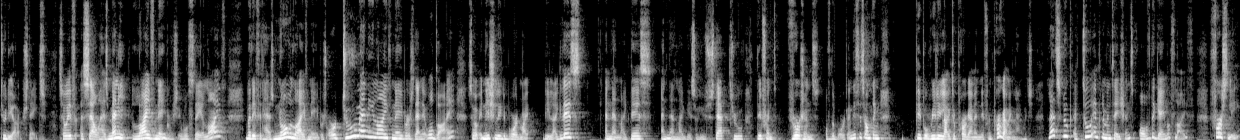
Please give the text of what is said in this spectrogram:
to the other stage. So if a cell has many live neighbors, it will stay alive. But if it has no live neighbors or too many live neighbors, then it will die. So initially the board might be like this, and then like this, and then like this. So you step through different versions of the board. And this is something people really like to program in different programming language. Let's look at two implementations of the game of life. Firstly,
